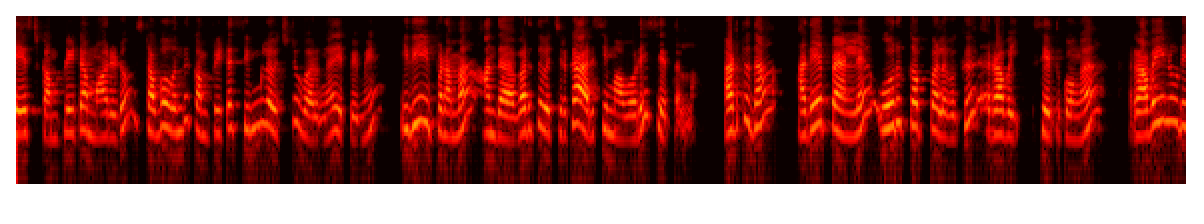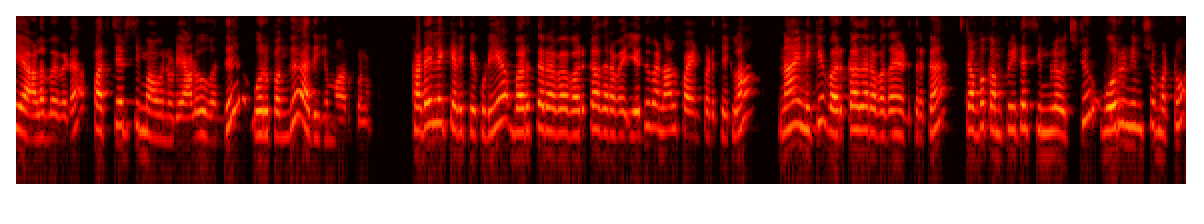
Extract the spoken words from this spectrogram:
டேஸ்ட் கம்ப்ளீட்டா மாறிடும். ஸ்டவ்வை வந்து கம்ப்ளீட்டா சிம்ல வச்சுட்டு வருங்க எப்பயுமே. இதையும் இப்போ நம்ம அந்த வறுத்து வச்சிருக்க அரிசி மாவோடய சேர்த்துடலாம். அடுத்ததான் அதே பேன்ல ஒரு கப் அளவுக்கு ரவை சேர்த்துக்கோங்க. ரவையினுடைய அளவை விட பச்சரிசி மாவினுடைய அளவு வந்து ஒரு பங்கு அதிகமா இருக்கணும். கடையில கிடைக்கக்கூடிய வறுத்த ரவை வறுக்காத ரவை எது வேணாலும் பயன்படுத்திக்கலாம். நான் இன்னைக்கு வறுக்காத ரவை தான் எடுத்திருக்கேன். ஸ்டவ் கம்ப்ளீட்டா சிம்ல வச்சுட்டு ஒரு நிமிஷம் மட்டும்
